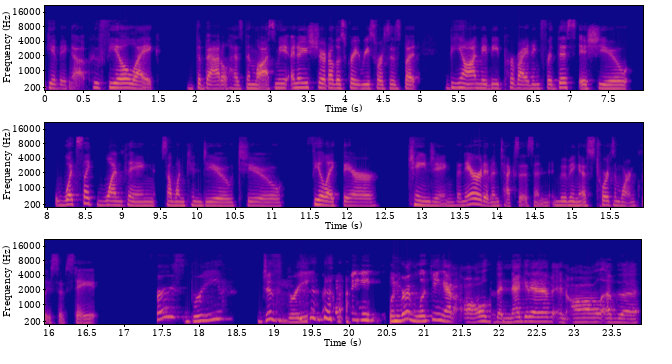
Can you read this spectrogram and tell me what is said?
giving up, who feel like the battle has been lost? I mean, I know you shared all those great resources, but beyond maybe providing for this issue, what's like one thing someone can do to feel like they're changing the narrative in Texas and moving us towards a more inclusive state? First, breathe just breathe. I think when we're looking at all the negative and all of the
